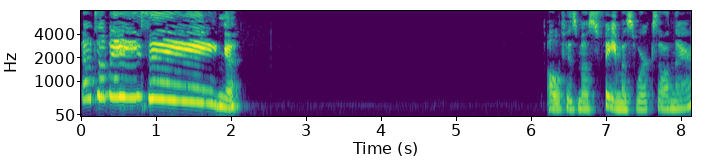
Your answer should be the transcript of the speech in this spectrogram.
That's amazing! All of his most famous works on there.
